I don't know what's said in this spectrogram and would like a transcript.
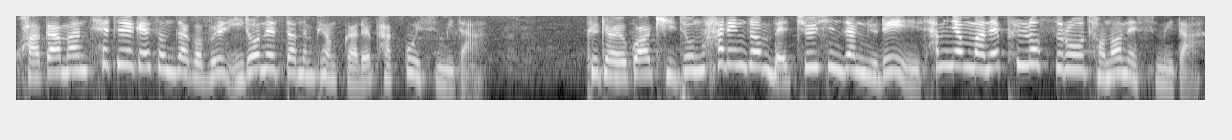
과감한 체질 개선 작업을 이뤄냈다는 평가를 받고 있습니다. 그 결과 기존 할인점 매출 신장률이 3년 만에 플러스로 전환했습니다.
